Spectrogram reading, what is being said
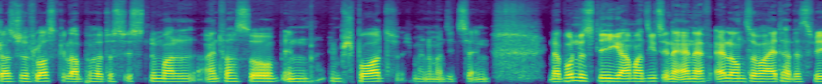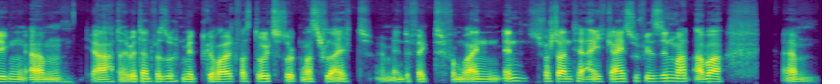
klassische Floskel, aber das ist nun mal einfach so in, im Sport. Ich meine, man sieht es ja in, in, der Bundesliga, man sieht es in der NFL und so weiter, deswegen, ähm, ja, da wird dann versucht, mit Gewalt was durchzudrücken, was vielleicht im Endeffekt vom reinen Menschenverstand her eigentlich gar nicht so viel Sinn macht, aber ähm,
